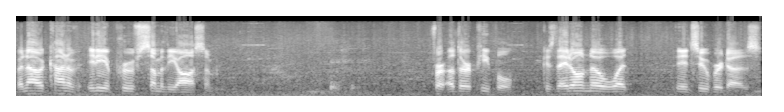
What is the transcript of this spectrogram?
but now it kind of idiot-proofs some of the awesome for other people because they don't know what its Uber does.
